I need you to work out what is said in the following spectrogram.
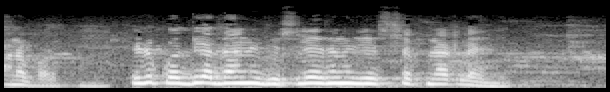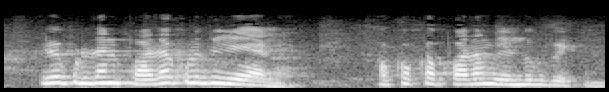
అనబడుతుంది. ఇది కొద్దిగా దాన్ని విశ్లేషణ చేసి చెప్పినట్లయింది. ఇప్పుడు దాన్ని పదకృతి చేయాలి. ఒక్కొక్క పదం ఎందుకు పెట్టింది?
